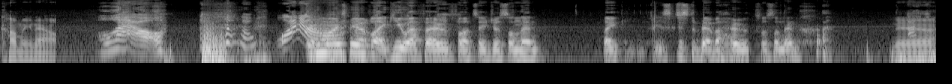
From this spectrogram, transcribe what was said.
coming out. Wow. wow. It wow. reminds me of like UFO footage or something. Like it's just a bit of a hoax or something. Yeah.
